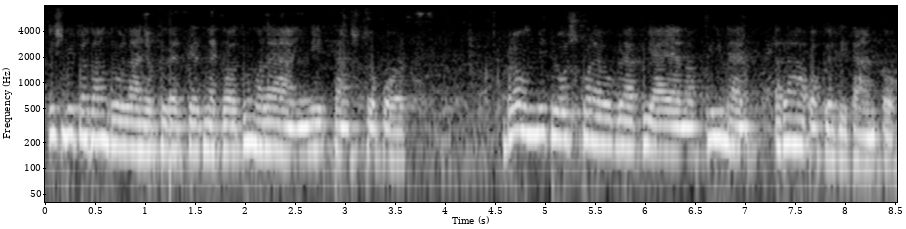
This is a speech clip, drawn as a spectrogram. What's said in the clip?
Ismét az angol lányok következnek a Duna Leány néptáns csoport. Brown Miklós koreográfiájának címe Rába közi táncok.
